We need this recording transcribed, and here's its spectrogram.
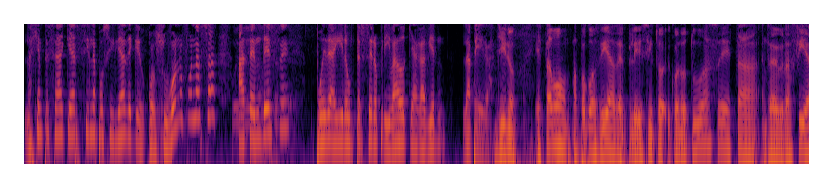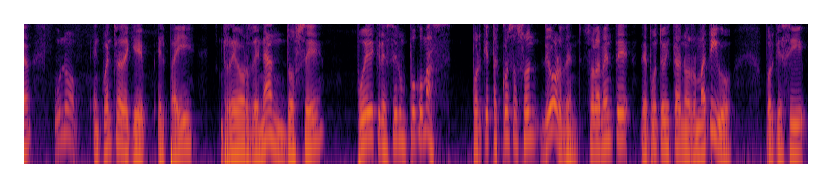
la gente se va a quedar sin la posibilidad de que con su bono FONASA atenderse pueda ir a un tercero privado que haga bien la pega. Gino, estamos a pocos días del plebiscito y cuando tú haces esta radiografía, uno encuentra de que el país reordenándose puede crecer un poco más, porque estas cosas son de orden, solamente desde el punto de vista normativo, porque si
